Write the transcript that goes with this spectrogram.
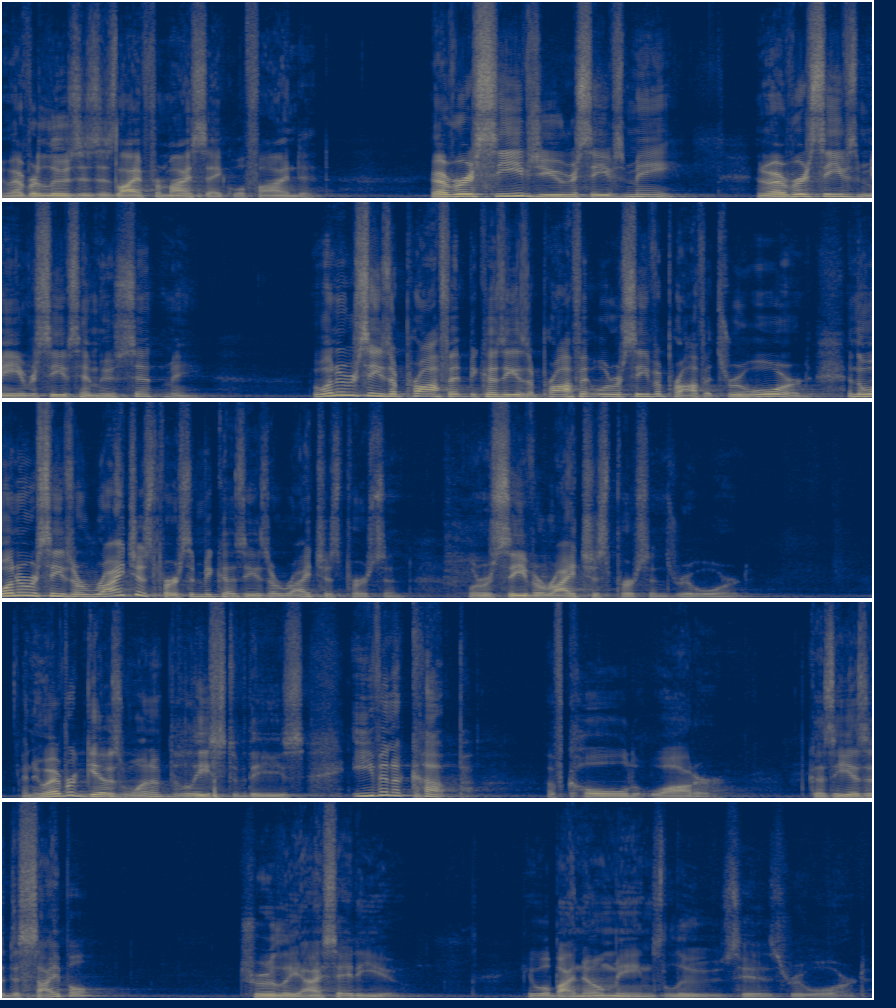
Whoever loses his life for my sake will find it. Whoever receives you receives me. And whoever receives me receives him who sent me. The one who receives a prophet because he is a prophet will receive a prophet's reward. And the one who receives a righteous person because he is a righteous person will receive a righteous person's reward. And whoever gives one of the least of these, even a cup of cold water, because he is a disciple, truly I say to you, he will by no means lose his reward.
